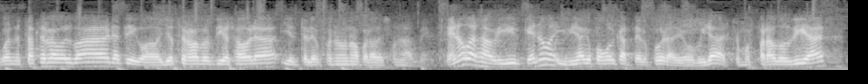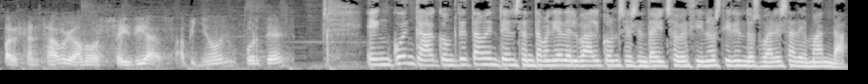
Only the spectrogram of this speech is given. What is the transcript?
Cuando está cerrado el bar, ya te digo, yo he cerrado dos días ahora y el teléfono no ha parado de sonarme. ¿Que no vas a abrir? ¿Que no? Y mira que pongo el cartel fuera. Digo, mira, es que hemos parado dos días para descansar porque vamos seis días a piñón, fuerte. En Cuenca, concretamente en Santa María del Val, con 68 vecinos, tienen dos bares a demanda.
